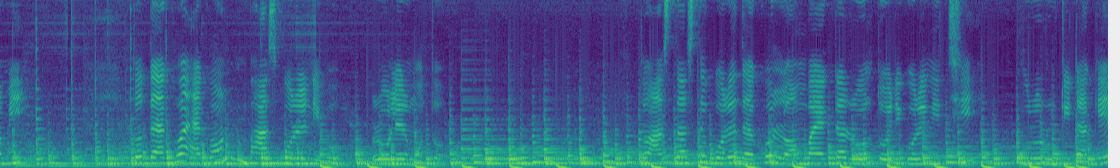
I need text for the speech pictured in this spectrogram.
আমি। তো দেখো এখন ভাজ করে নিব রোলের মতো। তো আস্তে আস্তে করে দেখো লম্বা একটা রোল তৈরি করে নিচ্ছি পুরো রুটিটাকে।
